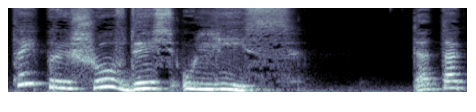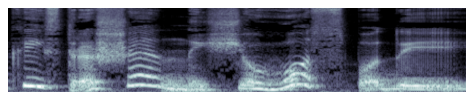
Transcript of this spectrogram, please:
Та й прийшов десь у ліс. Та такий страшенний, що, господи.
